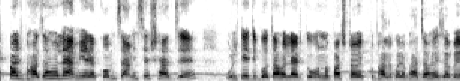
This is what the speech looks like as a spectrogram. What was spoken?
এক পাশ ভাজা হলে আমি এরকম চামিচের সাহায্যে উল্টে দিব, তাহলে আর কি অন্য পাশটাও একটু ভালো করে ভাজা হয়ে যাবে।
